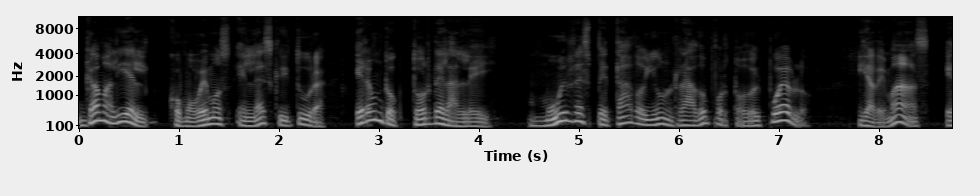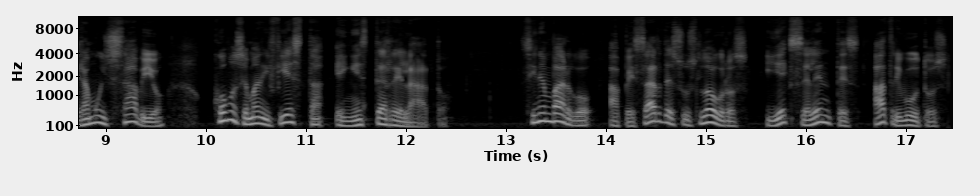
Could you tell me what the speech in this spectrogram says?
Gamaliel, como vemos en la escritura, era un doctor de la ley, muy respetado y honrado por todo el pueblo, y además era muy sabio, como se manifiesta en este relato. Sin embargo, a pesar de sus logros y excelentes atributos,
